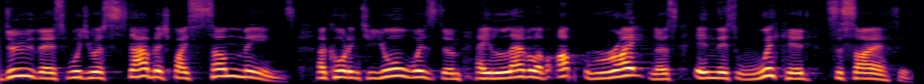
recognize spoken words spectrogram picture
do this. Would you establish by some means, according to your wisdom, a level of uprightness in this wicked society?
